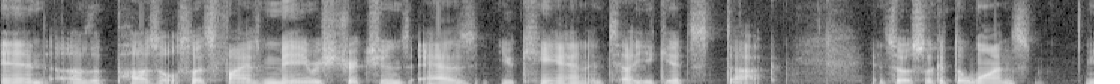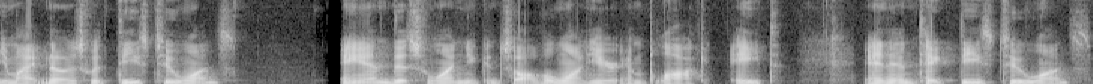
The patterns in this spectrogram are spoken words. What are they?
end of the puzzle. So let's find as many restrictions as you can until you get stuck. And so let's look at the ones. You might notice with these two ones and this one, you can solve a one here in block eight. And then take these two ones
